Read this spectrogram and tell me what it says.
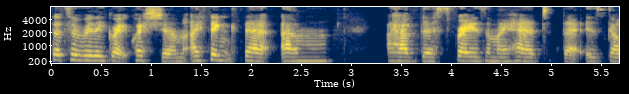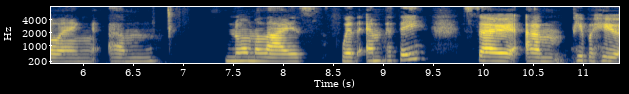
that's a really great question. I think that um i have this phrase in my head that is going um normalize with empathy. So um, people who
